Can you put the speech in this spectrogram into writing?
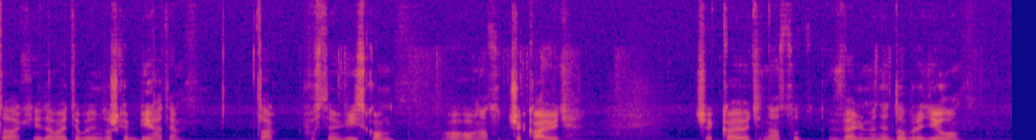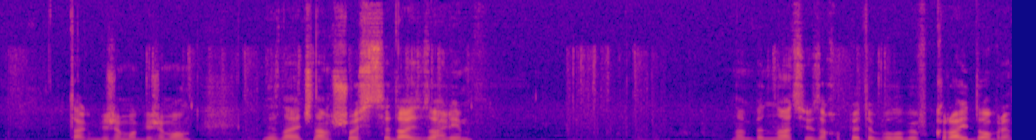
Так, і давайте будемо трошки бігати. Так, пустим військом. Ого, нас тут чекають. Чекають, нас тут вельми недобре діло. Так, біжимо, біжимо. Не знаю, чи нам щось це дасть взагалі. Нам би націю захопити було б вкрай добре.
